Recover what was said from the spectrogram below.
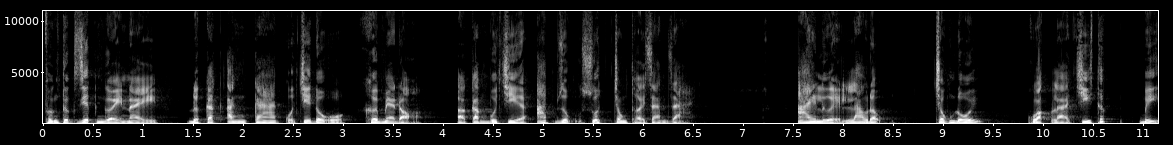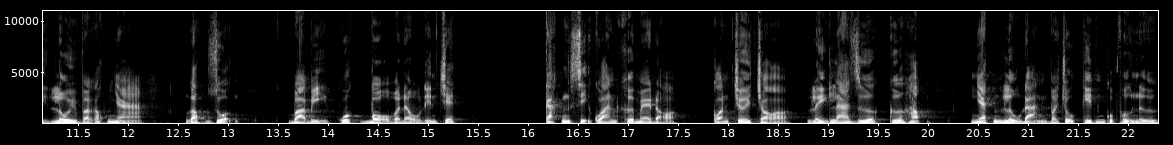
Phương thức giết người này được các anh ca của chế độ Khmer đỏ ở Campuchia áp dụng suốt trong thời gian dài. Ai lười lao động, chống đối hoặc là trí thức bị lôi vào góc nhà, góc ruộng và bị quốc bổ vào đầu đến chết. Các sĩ quan Khmer đỏ còn chơi trò lấy lá dứa cứa họng, nhét lựu đạn vào chỗ kín của phụ nữ,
